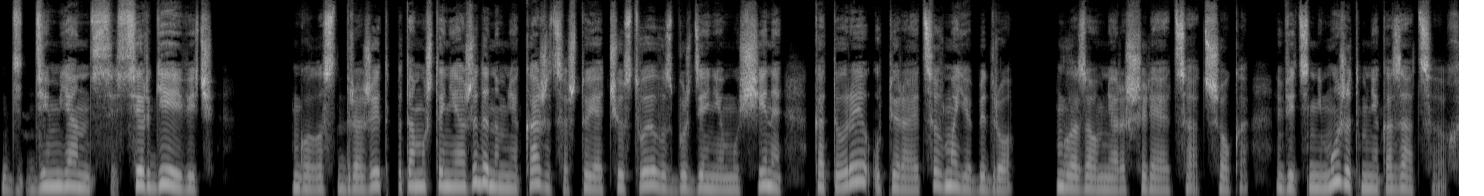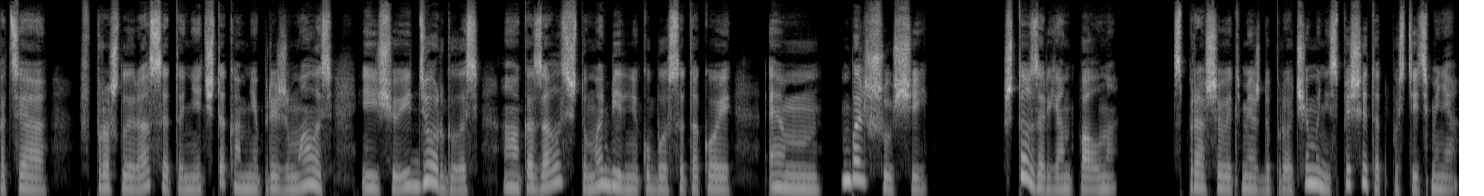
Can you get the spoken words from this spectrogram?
«Демьян Сергеевич!» Голос дрожит, потому что неожиданно мне кажется, что я чувствую возбуждение мужчины, которое упирается в мое бедро. Глаза у меня расширяются от шока, ведь не может мне казаться, хотя в прошлый раз это нечто ко мне прижималось и еще и дергалось, а оказалось, что мобильник у босса такой, эм, большущий. «Что, Зарьян Павловна?» — спрашивает, между прочим, и не спешит отпустить меня.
